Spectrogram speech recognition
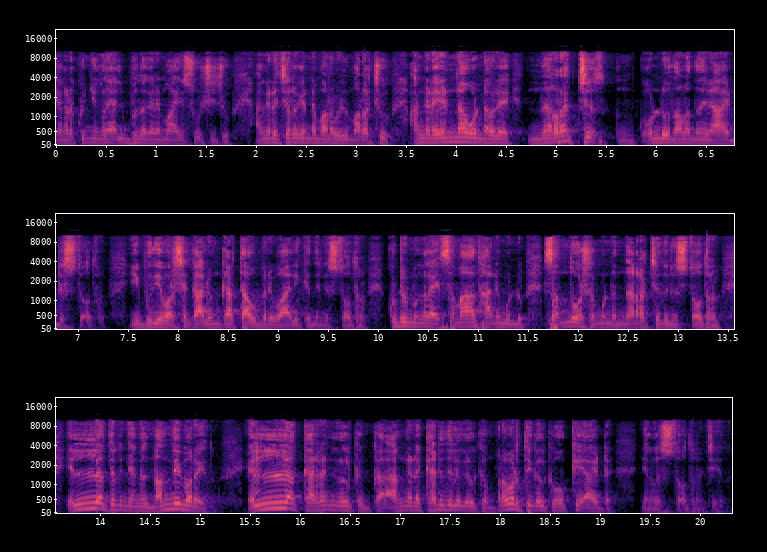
ഞങ്ങളുടെ കുഞ്ഞുങ്ങളെ അത്ഭുതകരമായി സൂക്ഷിച്ചു. അങ്ങയുടെ ചെറുകന്റെ മറവിൽ മറച്ചു. അങ്ങനെ എണ്ണ കൊണ്ട് അവരെ നിറച്ച് കൊണ്ടു നടന്നതിനായിട്ട് സ്തോത്രം. ഈ പുതിയ വർഷക്കാലവും കർത്താവ് പരിപാലിക്കുന്നതിന് സ്തോത്രം. കുടുംബങ്ങളെ സമാധാനം കൊണ്ടും സന്തോഷം കൊണ്ടും നിറച്ചതിന് സ്തോത്രം. എല്ലാത്തിനും ഞങ്ങൾ നന്ദി പറയുന്നു. എല്ലാ കരങ്ങൾക്കും അങ്ങയുടെ കരുതലുകൾക്കും പ്രവൃത്തികൾക്കും ഒക്കെ ആയിട്ട് ഞങ്ങൾ സ്തോത്രം ചെയ്യുന്നു.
